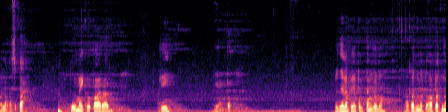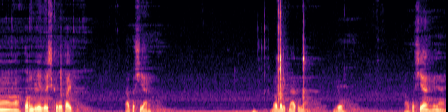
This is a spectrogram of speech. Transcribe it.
malakas pa. 2 microfarad. Okay? Ayan po. Ganyan lang po yung pagtanggal oh. Apat na apat na tornilyo screw type. Tapos yan babalik natin yan. Yo tapos yan ganyan.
